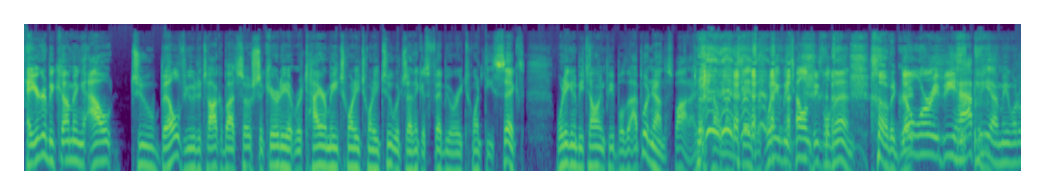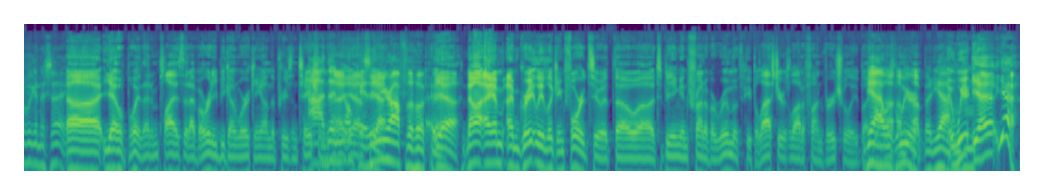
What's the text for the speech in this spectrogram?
Hey, you're going to be coming out to Bellevue to talk about Social Security at Retire Meet 2022, which I think is February 26th. What are you going to be telling people? That, I'm putting you on the spot. I didn't tell them I'd say this. What are you going to be telling people then? Oh, the great. Don't worry, be happy. I mean, what are we going to say? Uh, yeah, oh boy, that implies that I've already begun working on the presentation. ah, then Uh, okay, yes, then yeah. you're off the hook. There. Yeah, no, I am. I'm greatly looking forward to it, though. Uh, to being in front of a room of people. Last year was a lot of fun virtually, but Yeah, it was I'm- weird, I'm- but yeah. weird. Mhm. Yeah, yeah,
